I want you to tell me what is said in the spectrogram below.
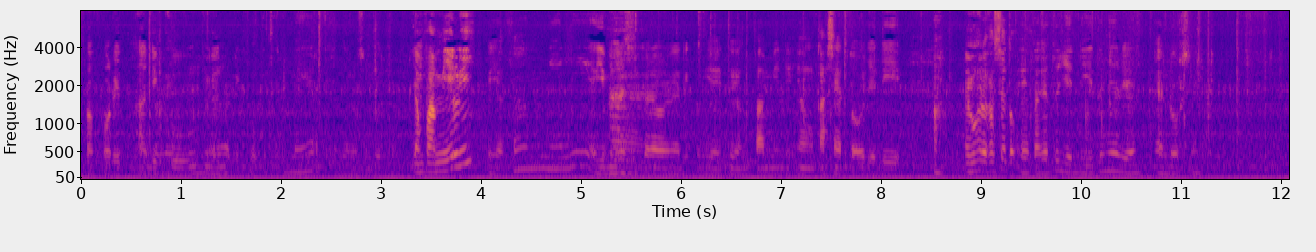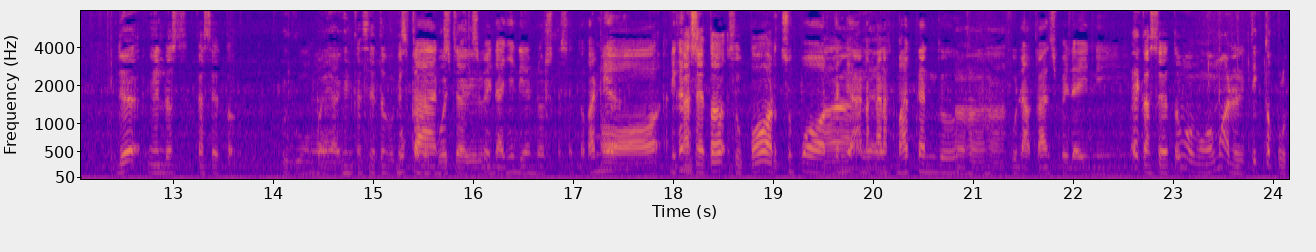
favorit adikku, ya. adikku itu kan merek kan yang sebutin yang family? Iya family. Iya benar sih Nah. sepeda warna adikku ya itu yang family, yang kaseto jadi Ah, emang ada kaseto? eh kaseto jadi itunya dia endorse nya. Dia ngendorse kaseto. Gue mau bayangin kaseto pakai sepeda bocah gitu. sepedanya di endorse kaseto kan dia Oh, dia kan kaseto support. support kan Ah, dia iya. anak-anak banget kan tuh. Hahaha. Gunakan sepeda ini. Eh, kaseto ngomong-ngomong ada di TikTok loh.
